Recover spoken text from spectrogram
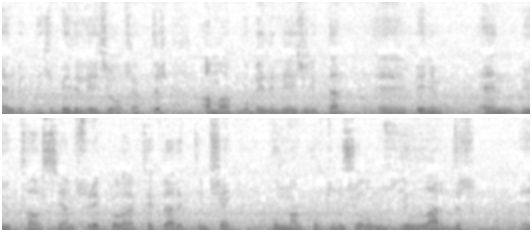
elbette ki belirleyici olacaktır. Ama bu belirleyicilikten e, benim en büyük tavsiyem sürekli olarak tekrar ettiğim şey bundan kurtuluş yolumuz yıllardır e,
